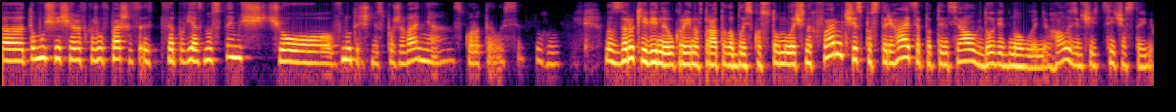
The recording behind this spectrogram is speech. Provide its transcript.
е, тому що, я ще раз кажу, вперше це- пов'язано з тим, що внутрішнє споживання скоротилося. Угу. Ну, за роки війни Україна втратила близько 100 молочних ферм. Чи спостерігається потенціал до відновлення галузі в чи- цій частині?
